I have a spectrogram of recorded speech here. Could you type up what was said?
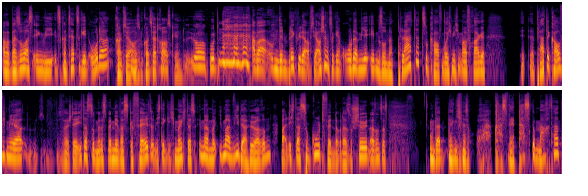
Aber bei sowas irgendwie ins Konzert zu gehen oder Kannst ja aus dem Konzert rausgehen. ja, gut. Aber um den Blick wieder auf die Ausstellung zu geben oder mir eben so eine Platte zu kaufen, wo ich mich immer frage, äh, Platte kaufe ich mir ja, so verstehe ich das zumindest, wenn mir was gefällt und ich denke, ich möchte das immer, immer wieder hören, weil ich das so gut finde oder so schön oder sonst was. Und dann denke ich mir so, oh, krass, wer das gemacht hat,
